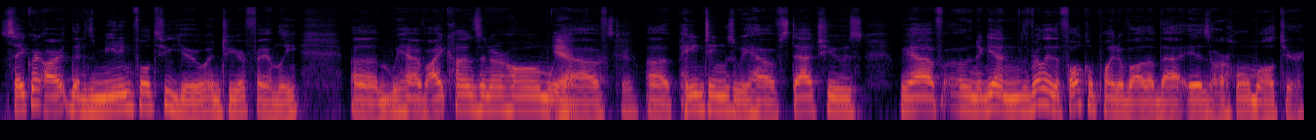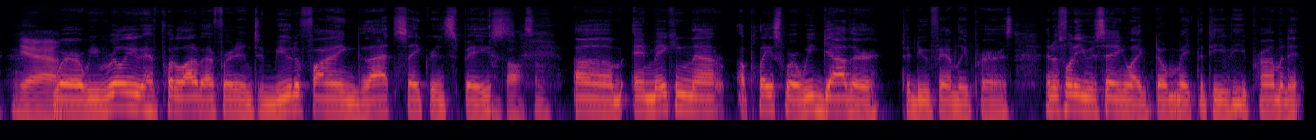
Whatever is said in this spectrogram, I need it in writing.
sacred art that is meaningful to you and to your family. Um, we have icons in our home. We Yeah, have uh, paintings. We have statues. We have, and again, really the focal point of all of that is our home altar, Yeah. where we really have put a lot of effort into beautifying that sacred space. That's awesome. um, and making that a place where we gather to do family prayers. And it's funny you were saying like don't make the TV prominent.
